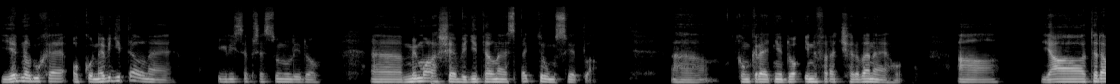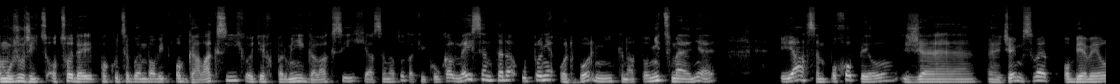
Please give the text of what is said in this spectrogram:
jednoduché oko neviditelné, i když se přesunuli do uh, mimo naše viditelné spektrum světla, uh, konkrétně do infračerveného. A já teda můžu říct, o co jde, pokud se budeme bavit o galaxiích, o těch prvních galaxiích, já jsem na to taky koukal, nejsem teda úplně odborník na to, nicméně já jsem pochopil, že James Webb objevil,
